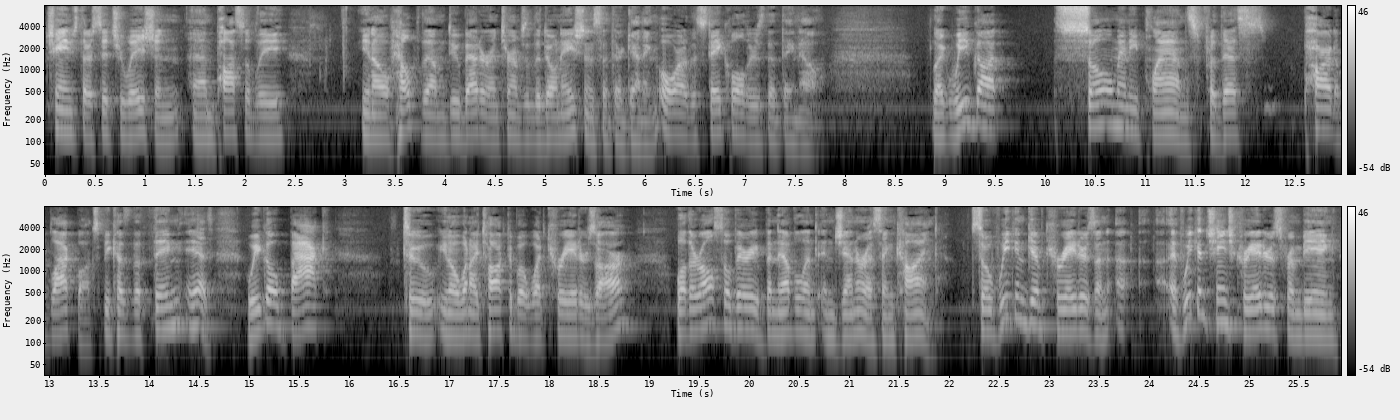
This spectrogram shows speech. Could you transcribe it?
change their situation and possibly you know help them do better in terms of the donations that they're getting or the stakeholders that they know like we've got so many plans for this part of Black Box because the thing is, we go back to, you know, when I talked about what creators are, well, they're also very benevolent and generous and kind. So if we can give creators an, uh, if we can change creators from being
